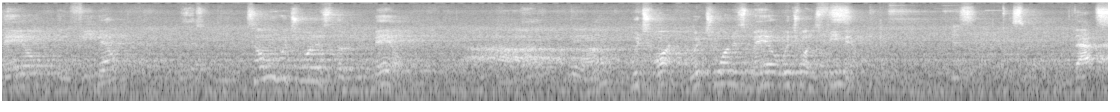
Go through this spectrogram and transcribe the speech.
male and female? Tell me which one is the male. Which one? Which one is male? Which one's female? That's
